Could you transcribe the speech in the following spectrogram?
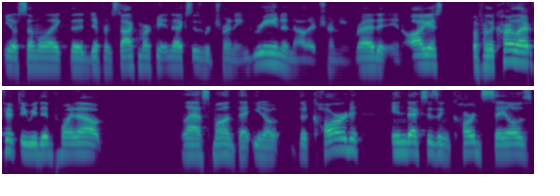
you know, some of like the different stock market indexes were trending green, and now they're trending red in August. But for the Card Ladder 50, we did point out last month that you know the card indexes and card sales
